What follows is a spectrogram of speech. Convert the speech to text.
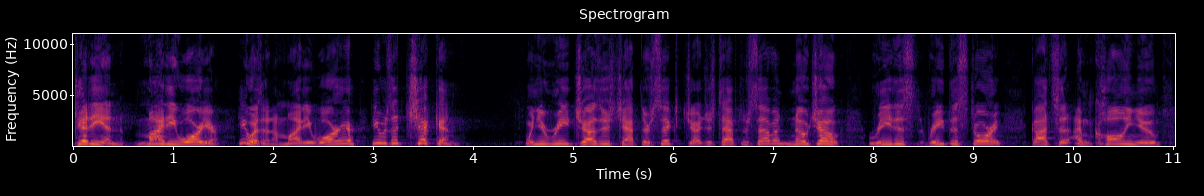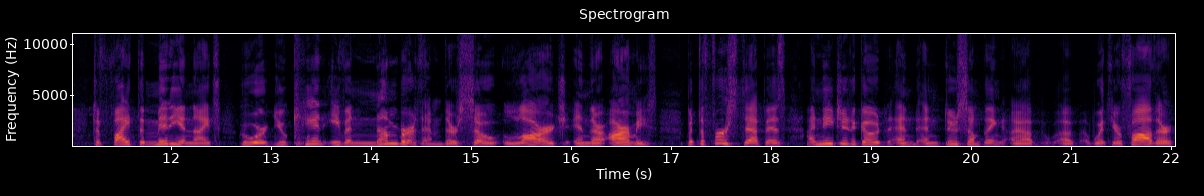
Gideon, mighty warrior. He wasn't a mighty warrior, he was a chicken. When you read Judges chapter 6, Judges chapter 7, no joke. Read, this, read the story. God said, I'm calling you to fight the Midianites who are, you can't even number them. They're so large in their armies. But the first step is, I need you to go and, and do something uh, uh, with your father.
